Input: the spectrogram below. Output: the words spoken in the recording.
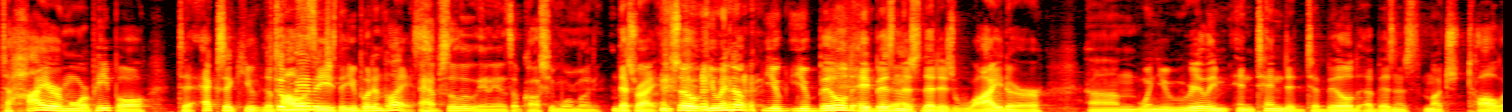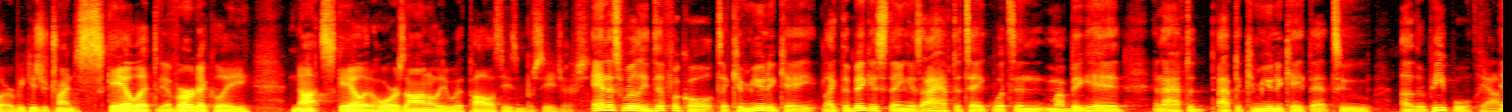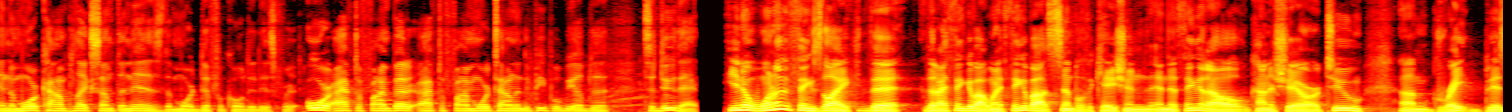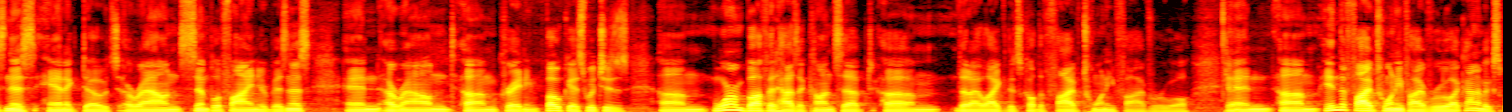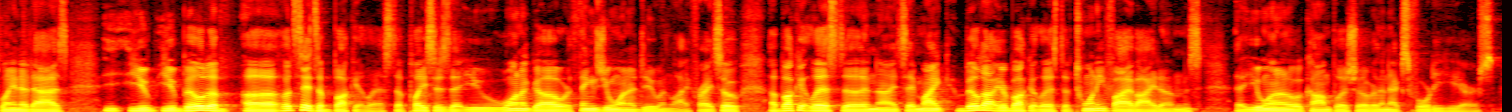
to hire more people to execute the To policies manage- that you put in place. Absolutely. And it ends up costing you more money. That's right. And so you end up you you build a business that is wider um, when you really intended to build a business much taller because you're trying to scale it vertically, not scale it horizontally with policies and procedures. And it's really difficult to communicate. Like the biggest thing is I have to take what's in my big head and I have to I have to communicate that to other people. Yeah. And the more complex something is, the more difficult it is for or I have to find better I have to find more talented people to be able to to do that. You know, one of the things like that that I think about when I think about simplification, and the thing that I'll kind of share are two um, great business anecdotes around simplifying your business and around um, creating focus. Which is um, Warren Buffett has a concept um, that I like that's called the 525 rule, Okay. and um, in the 525 rule, I kind of explain it as you you build a uh, let's say it's a bucket list of places that you want to go or things you want to do in life, right? So a bucket list, uh, and I'd say, Mike, build out your bucket list of 25 items that you want to accomplish over the next 40 years.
